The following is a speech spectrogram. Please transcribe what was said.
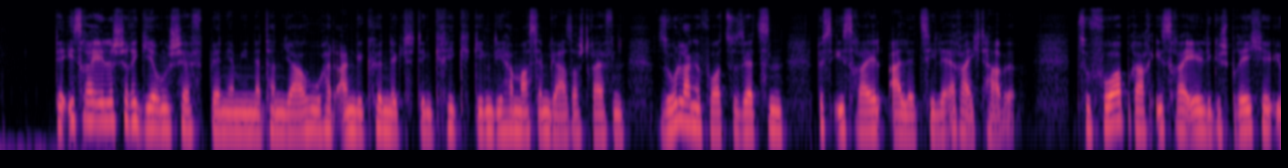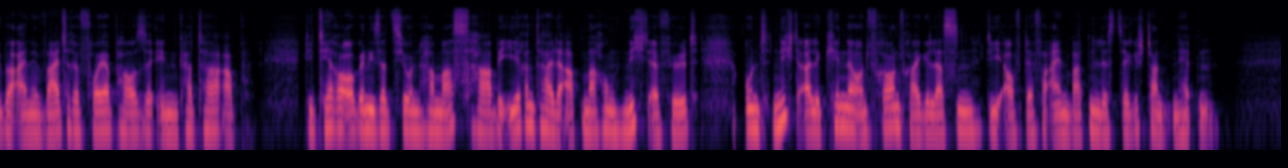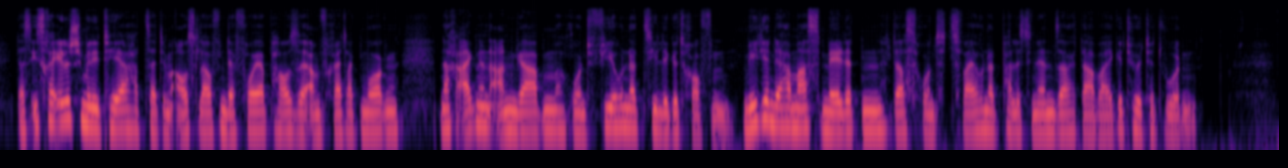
Der israelische Regierungschef Benjamin Netanyahu hat angekündigt, den Krieg gegen die Hamas im Gazastreifen so lange fortzusetzen, bis Israel alle Ziele erreicht habe. Zuvor brach Israel die Gespräche über eine weitere Feuerpause in Katar ab. Die Terrororganisation Hamas habe ihren Teil der Abmachung nicht erfüllt und nicht alle Kinder und Frauen freigelassen, die auf der vereinbarten Liste gestanden hätten. Das israelische Militär hat seit dem Auslaufen der Feuerpause am Freitagmorgen nach eigenen Angaben rund 400 Ziele getroffen. Medien der Hamas meldeten, dass rund 200 Palästinenser dabei getötet wurden.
